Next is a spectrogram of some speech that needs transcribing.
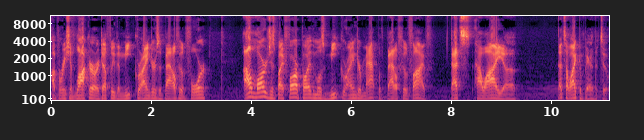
Operation Locker are definitely the meat grinders of Battlefield 4. Al Marj is by far probably the most meat grinder map of Battlefield 5. That's how I uh, that's how I compare the two.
